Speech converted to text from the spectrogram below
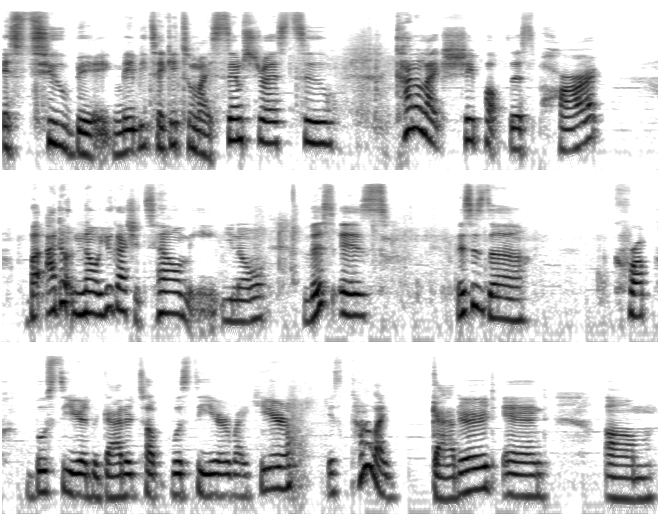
it's too big. Maybe take it to my seamstress to kind of like shape up this part. But I don't know. You guys should tell me, you know. This is this is the crop bustier, the gathered top bustier right here. It's kind of like gathered and um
